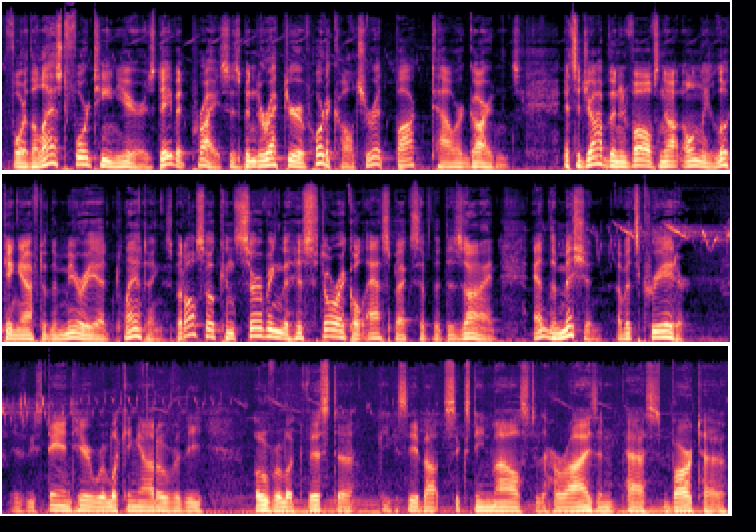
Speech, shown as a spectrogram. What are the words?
For the last 14 years, David Price has been director of horticulture at Bach Tower Gardens. It's a job that involves not only looking after the myriad plantings, but also conserving the historical aspects of the design and the mission of its creator. As we stand here, we're looking out over the overlook vista. You can see about 16 miles to the horizon past Bartow.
